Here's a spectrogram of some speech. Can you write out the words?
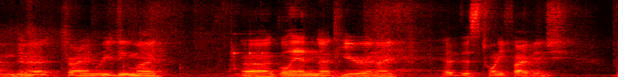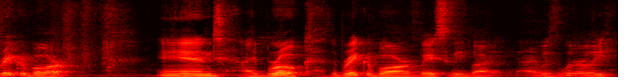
I'm gonna try and redo my uh, gland nut here and I had this 25 inch breaker bar and I broke the breaker bar basically by I was literally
